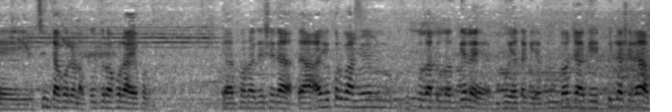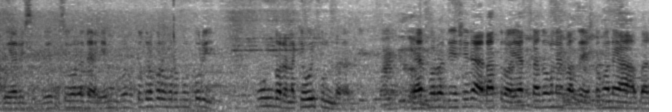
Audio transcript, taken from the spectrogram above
এই চিন্তা করে না কুদরা করে আয়া করব এরপরে দেশিরা তা আয়া করব আমি পূজা টুজাত গেলে বইয়া থাকি। এখন দরজা গেট খুললে সেরা বইয়া রয়েছে বইয়া রয়েছে ওরা দেয়, এমন কুদরা করে করে ফোন করি, ফোন ধরে না, কেউই ফোন ধরে না। এরপরে দেশেরা রাত্র একটা যখন বাজে, তখন আবার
